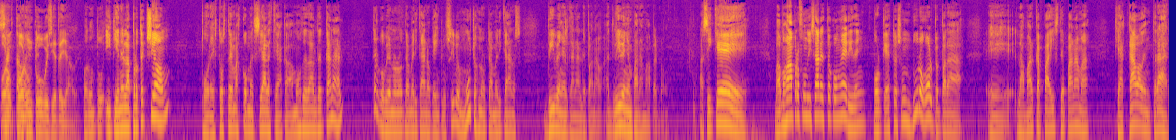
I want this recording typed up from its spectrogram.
por, por un tubo y siete llaves. Por un tu- y tienen la protección por estos temas comerciales que acabamos de dar del canal del gobierno norteamericano, que inclusive muchos norteamericanos viven en el canal de Panamá, viven en Panamá, perdón. Así que vamos a profundizar esto con Eriden, porque esto es un duro golpe para eh, la marca país de Panamá, que acaba de entrar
